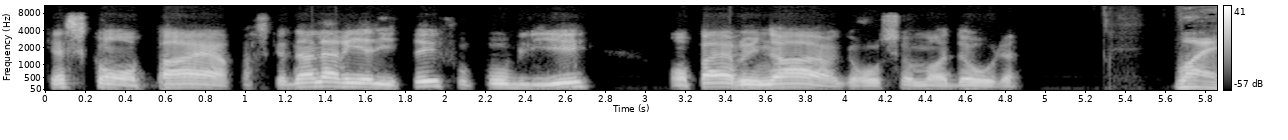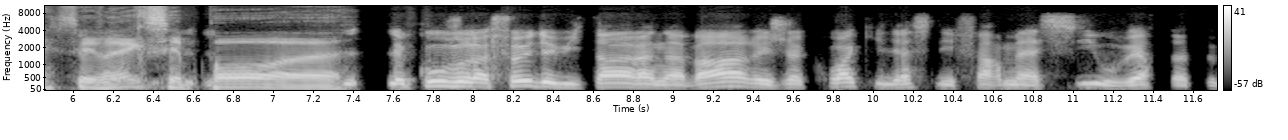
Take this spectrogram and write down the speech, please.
Qu'est-ce qu'on perd? Parce que dans la réalité, il faut pas oublier, on perd une heure, grosso modo. Là. Oui, c'est vrai que c'est pas. Euh, le couvre-feu de 8 h à 9 h et je crois qu'il laisse les pharmacies ouvertes un peu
